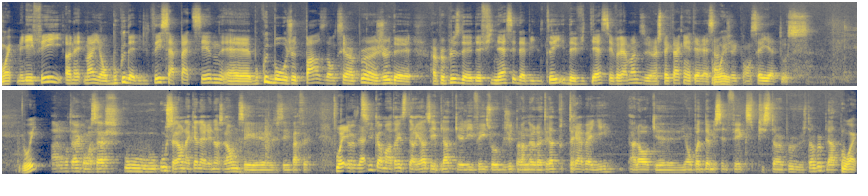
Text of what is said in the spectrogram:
Ouais. Mais les filles, honnêtement, ils ont beaucoup d'habileté, ça patine, euh, beaucoup de beaux jeux de passe. Donc, c'est un peu un jeu de un peu plus de, de finesse et d'habileté, de vitesse. C'est vraiment du- un spectacle intéressant Oui. que je le conseille à tous. Oui, En longtemps qu'on sache où, où se rendre, à quelle arena se rendre, c'est c'est parfait. Oui, un exact. petit commentaire éditorial, c'est plate que les filles soient obligées de prendre leur retraite pour travailler alors qu'ils n'ont pas de domicile fixe, puis c'est un peu, c'est un peu plate. ouais.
